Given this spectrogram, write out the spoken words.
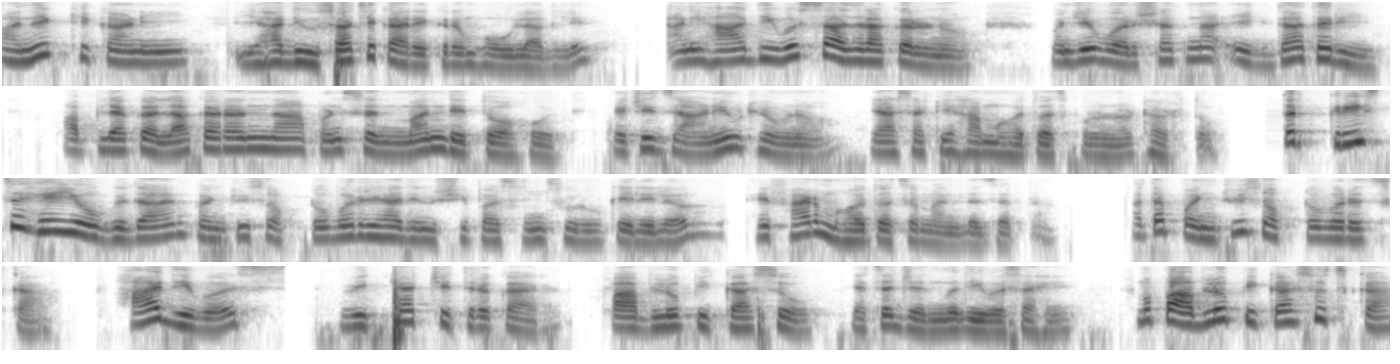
अनेक ठिकाणी ह्या दिवसाचे कार्यक्रम होऊ लागले. आणि हा दिवस साजरा करणं म्हणजे वर्षातना एकदा तरी आपल्या कलाकारांना आपण सन्मान देतो आहोत याची जाणीव ठेवणं यासाठी हा महत्त्वपूर्ण ठरतो. तर क्रिसचं हे योगदान पंचवीस ऑक्टोबर ह्या दिवशीपासून सुरू केलेलं हे फार महत्त्वाचं मानलं जातं. आता पंचवीस ऑक्टोबरच का? हा दिवस विख्यात चित्रकार पाब्लो पिकासो याचा जन्मदिवस आहे. मग पाब्लो पिकासोच का?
